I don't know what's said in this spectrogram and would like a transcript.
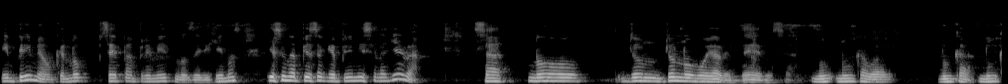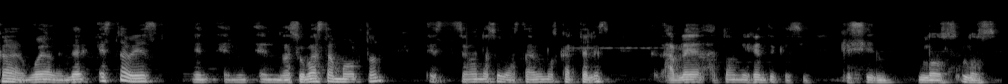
imprime, aunque no sepa imprimir, los dirigimos, y es una pieza que imprime y se la lleva. O sea, no, yo, yo no voy a vender, o sea, nunca, voy nunca, nunca voy a vender. Esta vez en, en, en la subasta Morton se van a subastar unos carteles. Hablé a toda mi gente que si, que si los, los,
